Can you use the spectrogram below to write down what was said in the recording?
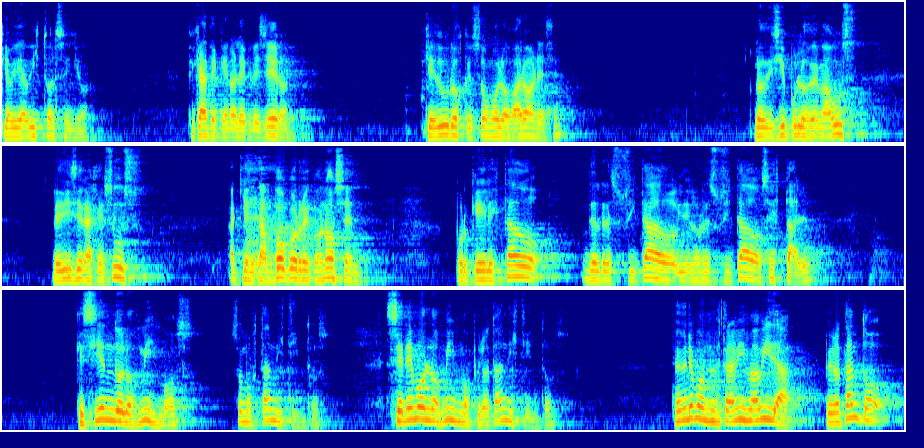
que había visto al Señor. Fíjate que no le creyeron. Qué duros que somos los varones. ¿eh? Los discípulos de Maús le dicen a Jesús, a quien tampoco reconocen, porque el estado del resucitado y de los resucitados es tal que siendo los mismos, somos tan distintos, seremos los mismos pero tan distintos, tendremos nuestra misma vida, pero tanto,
